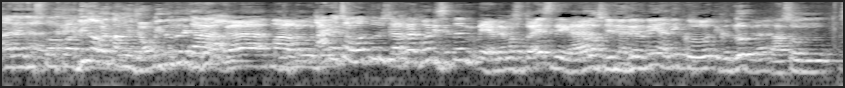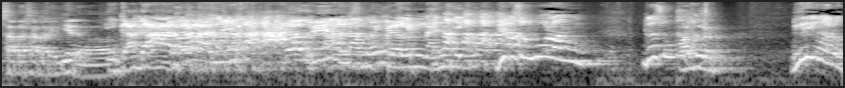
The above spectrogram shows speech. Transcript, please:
Ada Mustafa. Dia nggak bertanggung jawab gitu tuh dia. Kagak, malu. Ada colot tuh. Karena gue di situ ya memang satu SD kan. Oh, Jadi dia ikut, ikut Lu langsung sabar-sabarin dia dong. Ih, Kagak ada anjing. Mana mungkin anjing. Dia langsung pulang. Dia langsung. Kabur. Diri nggak lo?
